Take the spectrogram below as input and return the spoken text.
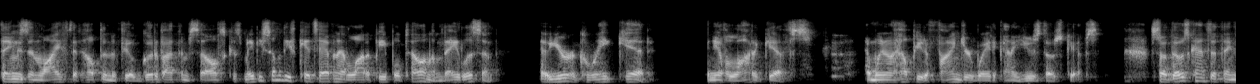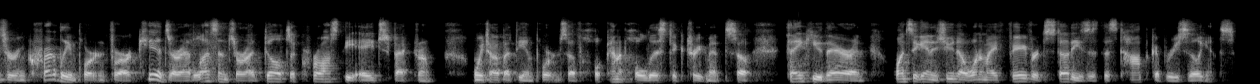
things in life that help them to feel good about themselves. Because maybe some of these kids haven't had a lot of people telling them, hey, listen, you're a great kid and you have a lot of gifts. And we want to help you to find your way to kind of use those gifts. So those kinds of things are incredibly important for our kids, our adolescents, our adults across the age spectrum when we talk about the importance of kind of holistic treatment. So thank you there. And once again, as you know, one of my favorite studies is this topic of resilience.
